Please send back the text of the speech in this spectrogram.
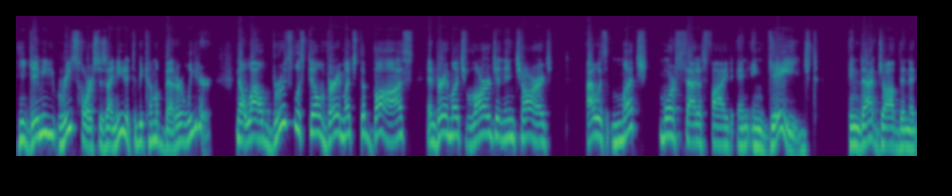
He gave me resources I needed to become a better leader. Now, while Bruce was still very much the boss and very much large and in charge, I was much more satisfied and engaged in that job than at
